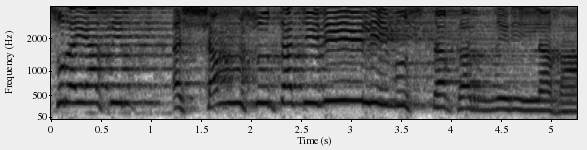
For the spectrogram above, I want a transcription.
সূরা ইয়াসিন তাজরি লিমুস্তাকাররিল লাহা।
